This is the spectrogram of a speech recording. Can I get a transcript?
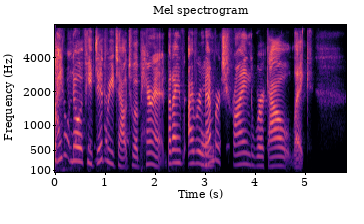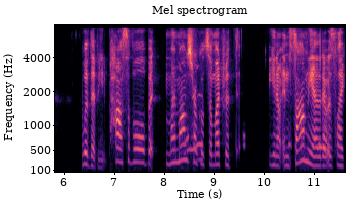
I don't know if he did reach out to a parent, but I I remember trying to work out like would that be possible? But my mom struggled so much with you know insomnia that it was like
